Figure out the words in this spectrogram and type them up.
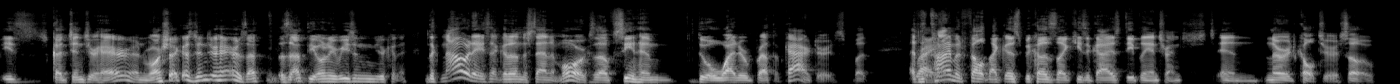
he's got ginger hair and Rorschach has ginger hair? Is that is that the only reason you're gonna like nowadays? I could understand it more because I've seen him do a wider breadth of characters, but. At Right. the time, it felt like it's because like he's a guy who's deeply entrenched in nerd culture, so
